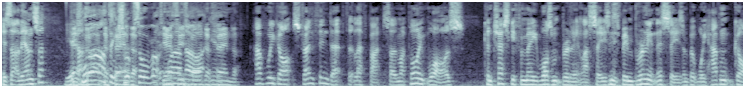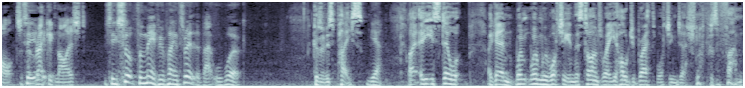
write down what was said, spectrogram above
Is that the answer? He's Well, not a I think defender. Schlupp's all right. Jeffrey's Well, no, not a I- yeah. defender. Have we got strength in depth at left back? So my point was. Konchesky for me wasn't brilliant last season. He's been brilliant this season, but we haven't got See, a recognised. See, look for me, if you're playing three at the back, would work. because of his pace. Yeah. Like, he's still, again, when, when we're watching him, there's times where you hold your breath watching Jeff Schlupp as a fan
